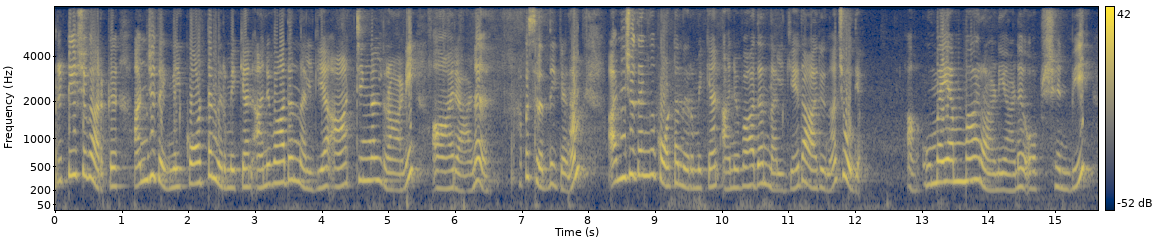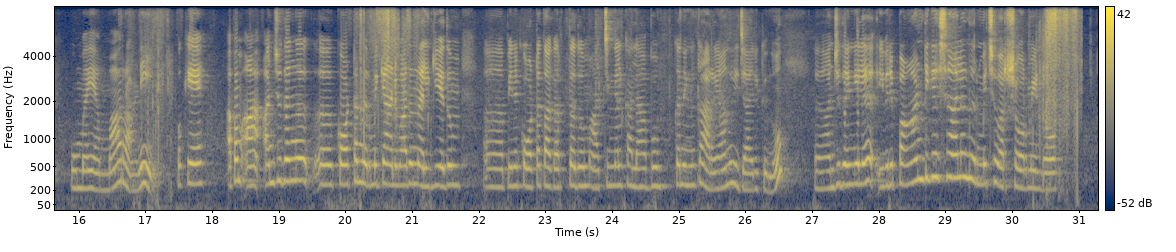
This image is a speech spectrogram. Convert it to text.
ബ്രിട്ടീഷുകാർക്ക് അഞ്ചു തെങ്ങിൽ കോട്ട നിർമ്മിക്കാൻ അനുവാദം നൽകിയ ആറ്റിങ്ങൽ റാണി ആരാണ്? അപ്പോൾ ശ്രദ്ധിക്കണം. അഞ്ചു തെങ്ങ് കോട്ട നിർമ്മിക്കാൻ അനുവാദം നൽകിയത് ആരെന്നാ ചോദ്യം? ആ Umayamma റാണിയാണ്. Option B Umayamma Rani. Okay. അപ്പം അഞ്ചുതങ്ങ് കോട്ട നിർമ്മിക്കാൻ അനുവാദം നൽകിയതും പിന്നെ കോട്ട തകർത്തതും ആറ്റിങ്ങൽ കലാപവും ഒക്കെ നിങ്ങൾക്ക് അറിയാമെന്ന് വിചാരിക്കുന്നു. അഞ്ചുതെങ്ങിൽ ഇവർ പാണ്ഡികശാല നിർമ്മിച്ച വർഷം ഓർമ്മയുണ്ടോ?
